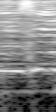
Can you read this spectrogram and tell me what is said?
decision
